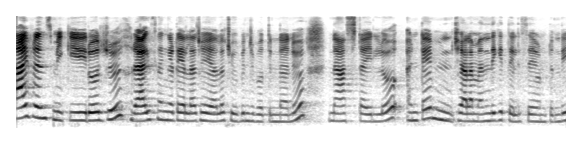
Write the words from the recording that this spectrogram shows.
హాయ్ ఫ్రెండ్స్ మీకు ఈరోజు రాగి సంగటి ఎలా చేయాలో చూపించబోతున్నాను. నా స్టైల్లో అంటే చాలామందికి తెలిసే ఉంటుంది.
